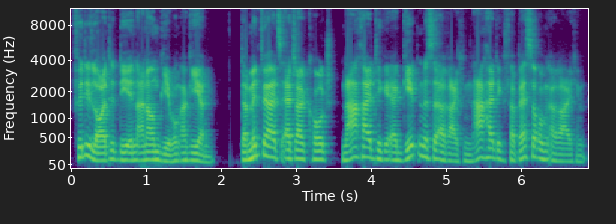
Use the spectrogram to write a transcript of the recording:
für die Leute, die in einer Umgebung agieren. Damit wir als Agile Coach nachhaltige Ergebnisse erreichen, nachhaltige Verbesserungen erreichen,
